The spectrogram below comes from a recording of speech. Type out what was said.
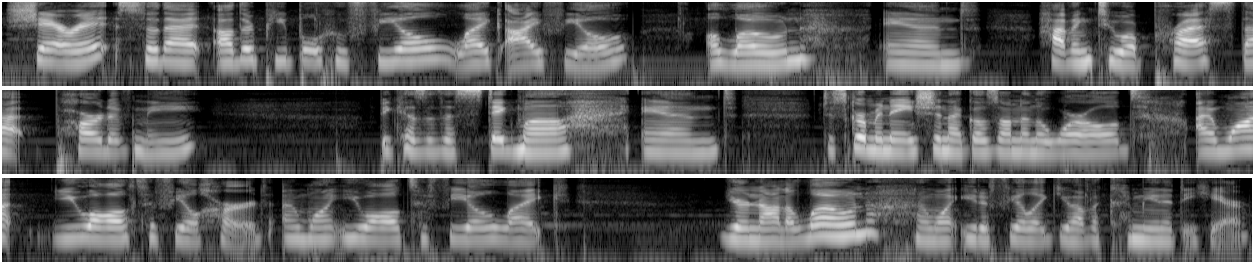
share it so that other people who feel like I feel alone and having to oppress that part of me because of the stigma and discrimination that goes on in the world, I want you all to feel heard. I want you all to feel like you're not alone. I want you to feel like you have a community here.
